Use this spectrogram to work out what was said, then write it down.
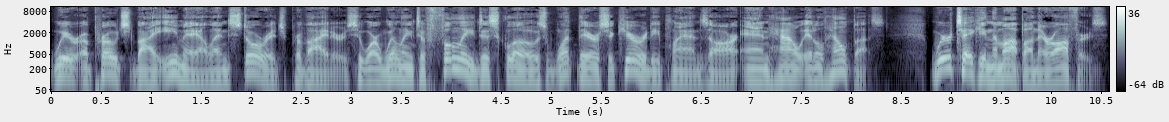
We're approached by email and storage providers who are willing to fully disclose what their security plans are and how it'll help us. We're taking them up on their offers.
